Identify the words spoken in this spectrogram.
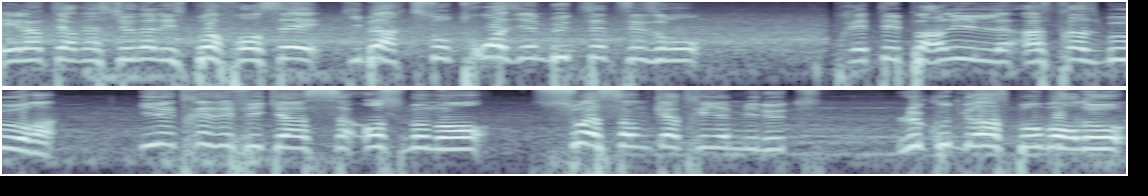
Et l'international espoir français qui marque son troisième but cette saison. Prêté par Lille à Strasbourg. Il est très efficace en ce moment. 64e minute. Le coup de grâce pour Bordeaux.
